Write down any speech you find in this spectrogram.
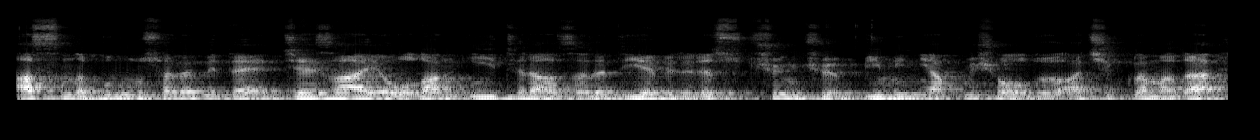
Aslında bunun sebebi de cezaya olan itirazları diyebiliriz. Çünkü BİM'in yapmış olduğu açıklamada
